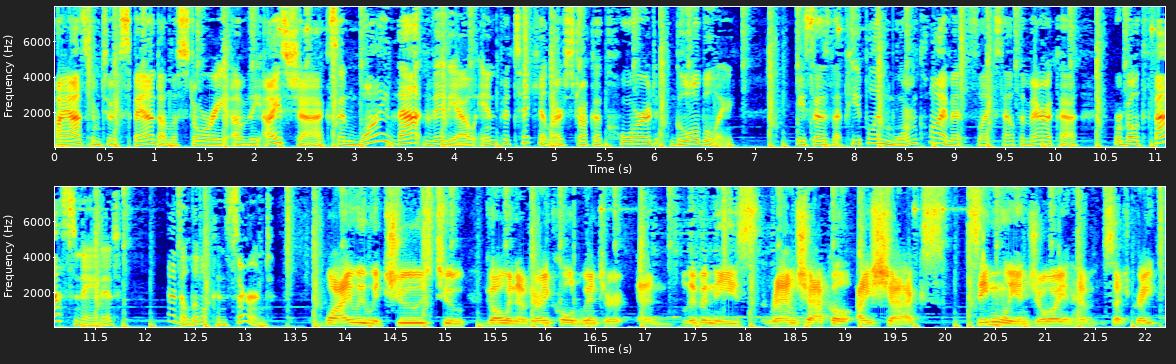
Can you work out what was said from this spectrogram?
I asked him to expand on the story of the ice shacks and why that video in particular struck a chord globally. He says that people in warm climates like South America were both fascinated and a little concerned. Why we would choose to go in a very cold winter and live in these ramshackle ice shacks, seemingly enjoy and have such great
